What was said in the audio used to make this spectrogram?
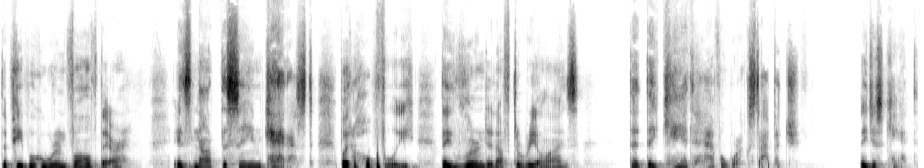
The people who were involved there is not the same cast, but hopefully they learned enough to realize that they can't have a work stoppage. They just can't.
